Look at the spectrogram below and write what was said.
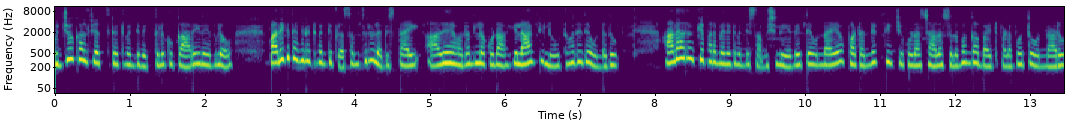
ఉద్యోగాలు చేస్తున్నటువంటి వ్యక్తులకు కార్యాలయంలో పనికి తగినటువంటి ప్రశంసలు లభిస్తాయి. ఆదాయ వనరుల్లో కూడా ఎలాంటి లోటు అనేది ఉండదు. అనారోగ్యపరమైనటువంటి సమస్యలు ఏవైతే ఉన్నాయో వాటన్నిటి నుంచి కూడా చాలా సులభంగా బయటపడబోతూ ఉన్నారు.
